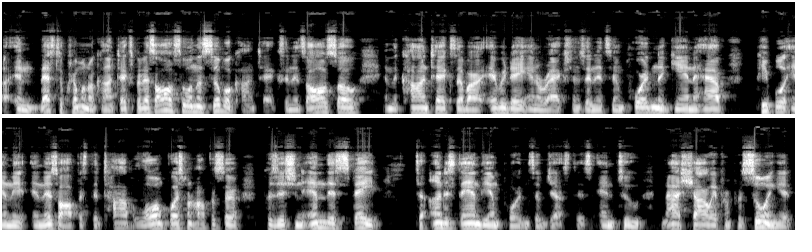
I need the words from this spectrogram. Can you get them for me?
Uh, and that's the criminal context, but it's also in the civil context. And it's also in the context of our everyday interactions. And it's important, again, to have people in, the, in this office, the top law enforcement officer position in this state, to understand the importance of justice and to not shy away from pursuing it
